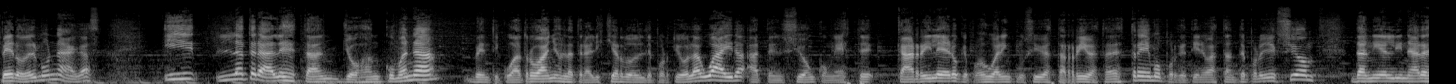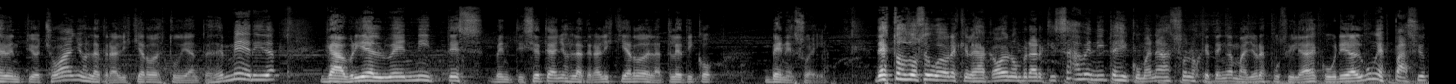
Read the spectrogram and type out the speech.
pero del Monagas. Y laterales están Johan Cumaná, 24 años, lateral izquierdo del Deportivo La Guaira. Atención con este carrilero que puede jugar inclusive hasta arriba, hasta de extremo, porque tiene bastante proyección. Daniel Linares, de 28 años, lateral izquierdo de Estudiantes de Mérida. Gabriel Benítez, 27 años, lateral izquierdo del Atlético Venezuela. De estos dos jugadores que les acabo de nombrar, quizás Benítez y Cumaná son los que tengan mayores posibilidades de cubrir algún espacio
